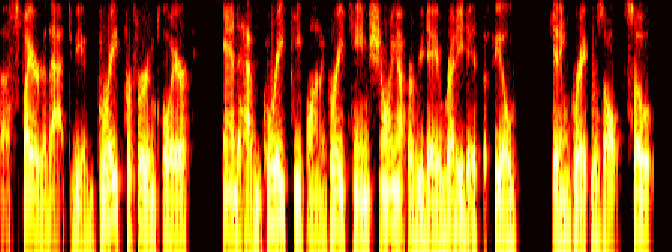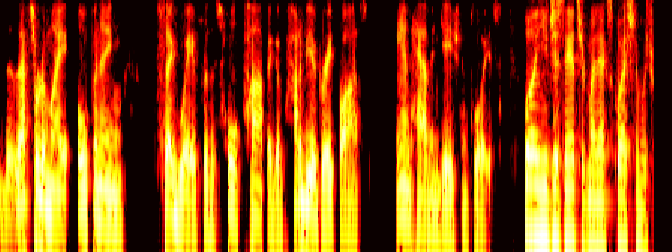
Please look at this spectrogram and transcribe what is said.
aspire to that, to be a great preferred employer and to have great people on a great team showing up every day, ready to hit the field, getting great results. So th- that's sort of my opening segue for this whole topic of how to be a great boss and have engaged employees. Well, you just answered my next question, which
